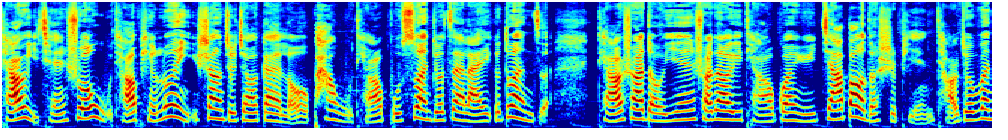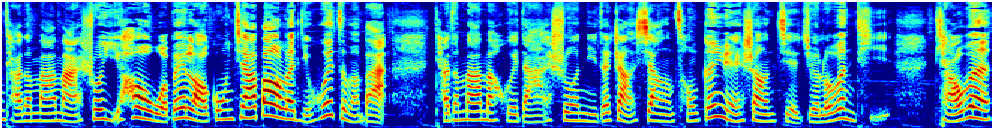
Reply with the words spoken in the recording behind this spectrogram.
条以前说五条评论以上就叫盖楼，怕五条不算就再来一个段子。条刷抖音刷到一条关于家暴的视频，条就问条的妈妈说：“以后我被老公家暴了，你会怎么办？”条的妈妈回答说：“你的长相从根源上解决了问题。”条问：“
